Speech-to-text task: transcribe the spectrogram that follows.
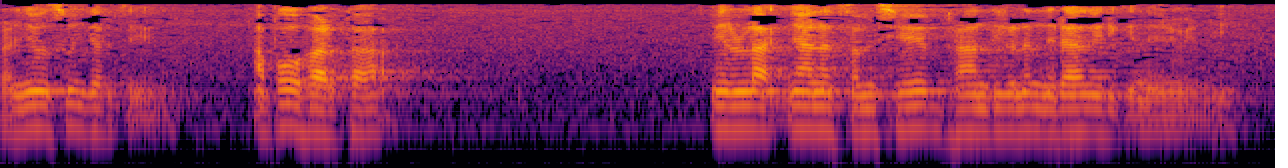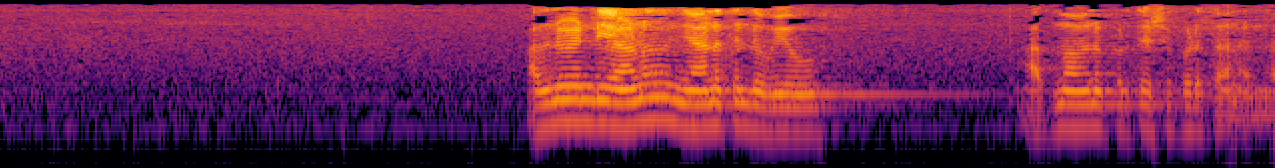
കഴിഞ്ഞ ദിവസവും ചർച്ച ചെയ്തു. അപോഹാർത്ഥ ഇതിനുള്ള അജ്ഞാന സംശയ ഭ്രാന്തികളെ നിരാകരിക്കുന്നതിന് വേണ്ടി. അതിനുവേണ്ടിയാണ് ജ്ഞാനത്തിന്റെ ഉപയോഗം ആത്മാവിനെ പ്രത്യക്ഷപ്പെടുത്താനല്ല.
